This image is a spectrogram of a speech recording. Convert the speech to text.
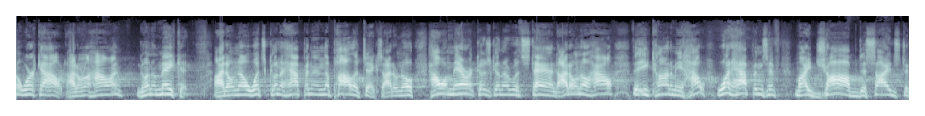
to work out. I don't know how I'm to make it. I don't know what's going to happen in the politics. I don't know how America is going to withstand. I don't know how the economy, how what happens if my job decides to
